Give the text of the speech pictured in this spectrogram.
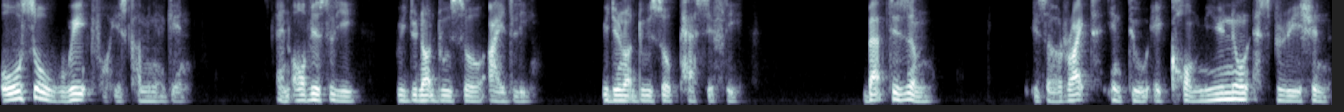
also wait for his coming again. And obviously, we do not do so idly. We do not do so passively. Baptism is a rite into a communal aspiration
